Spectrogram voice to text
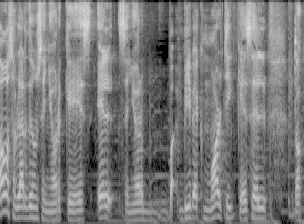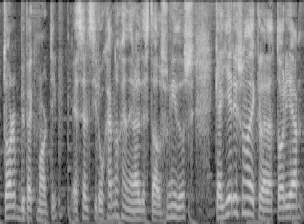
Vamos a hablar de un señor que es el señor Vivek Marty, que es el doctor Vivek Marty, es el cirujano general de Estados Unidos, que ayer hizo una declaratoria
